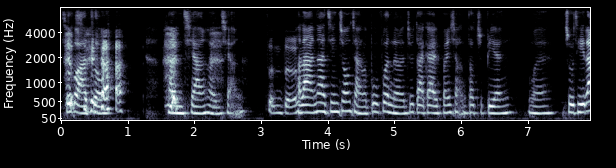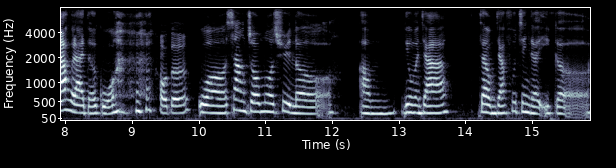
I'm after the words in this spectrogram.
水果阿奏，很强很强。真的好啦，那金钟奖的部分呢，就大概分享到这边。我们主题拉回来德国。好的，我上周末去了，嗯，离我们家在我们家附近的一个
